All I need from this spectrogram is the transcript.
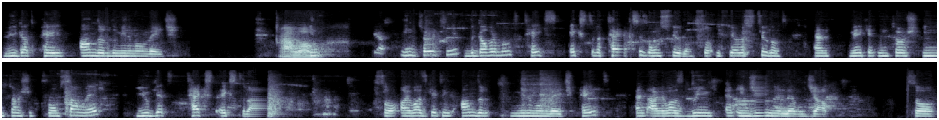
we got paid under the minimum wage. Ah, wow. In, yeah, in Turkey, the government takes extra taxes on students. So if you're a student and make an inter- internship from somewhere, you get taxed extra. So I was getting under minimum wage paid, and I was doing an engineer level job. So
